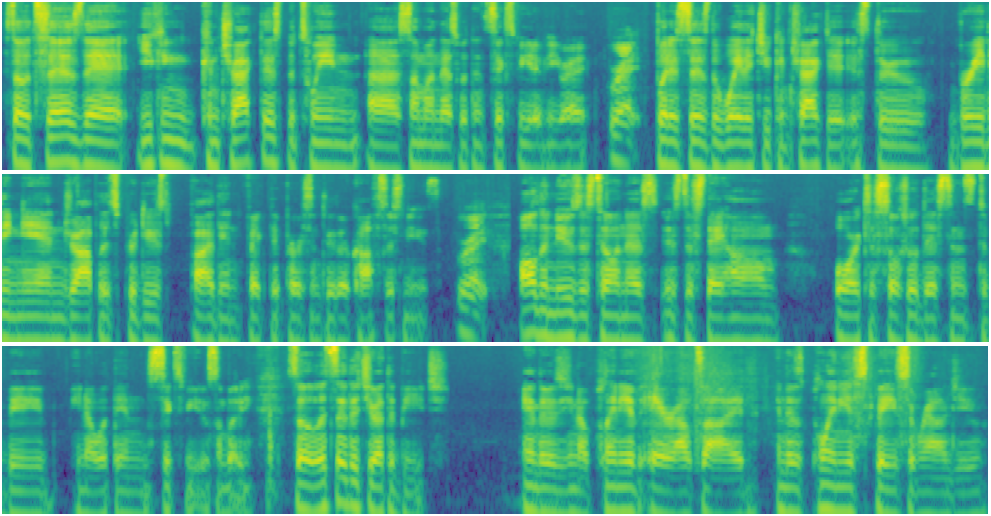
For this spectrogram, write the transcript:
So it says that you can contract this between uh, someone that's within six feet of you, right? Right. But it says the way that you contract it is through breathing in droplets produced by the infected person through their coughs or sneeze. Right. All the news is telling us is to stay home or to social distance to be, you know, within six feet of somebody. So let's say that you're at the beach and there's, you know, plenty of air outside and there's plenty of space around you.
